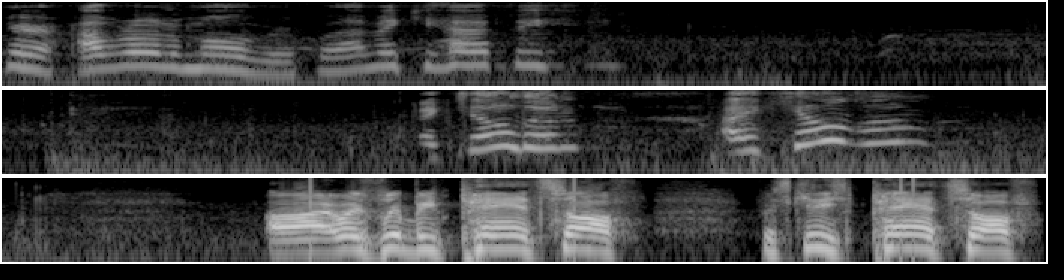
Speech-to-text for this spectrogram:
Here, I'll run him over. Will that make you happy? I killed him. I killed him. Alright, let's rip his pants off! Let's get his pants off!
